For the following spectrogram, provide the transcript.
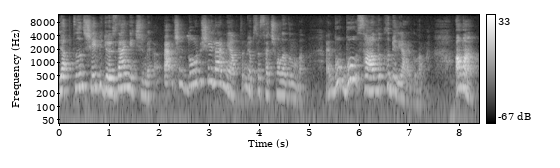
yaptığın şeyi bir gözden geçirmek. Ben şimdi doğru bir şeyler mi yaptım yoksa saçmaladım mı? Yani bu, bu sağlıklı bir yargılama. Ama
